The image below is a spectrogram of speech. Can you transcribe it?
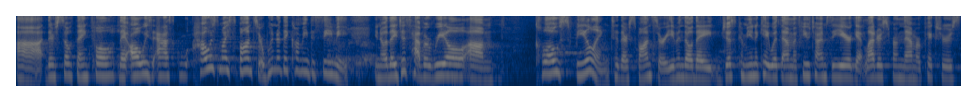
Uh, they're so thankful. They always ask, How is my sponsor? When are they coming to see me? You know, they just have a real um, close feeling to their sponsor, even though they just communicate with them a few times a year, get letters from them or pictures.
